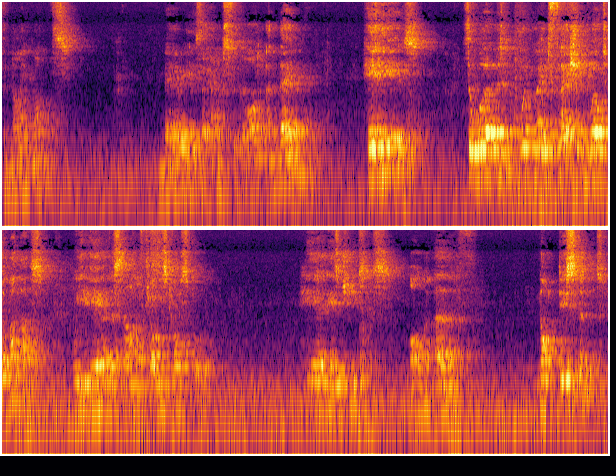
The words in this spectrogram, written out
For nine months, Mary is the house for God, and then here he is. The Word was made flesh and dwelt among us. We hear at the start of John's Gospel. Here is Jesus on earth, not distant,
